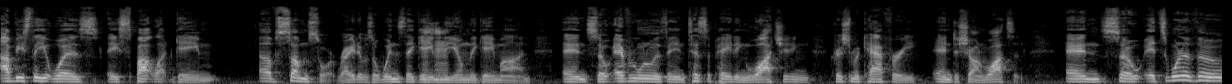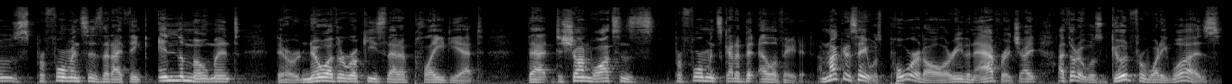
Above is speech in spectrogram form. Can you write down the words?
obviously it was a spotlight game of some sort, right? It was a Wednesday game, mm-hmm. the only game on. And so everyone was anticipating watching Christian McCaffrey and Deshaun Watson. And so it's one of those performances that I think in the moment, there are no other rookies that have played yet, that Deshaun Watson's performance got a bit elevated. I'm not going to say it was poor at all or even average. I, I thought it was good for what he was.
